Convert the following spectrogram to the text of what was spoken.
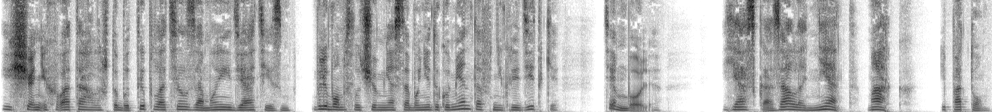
еще не хватало, чтобы ты платил за мой идиотизм. В любом случае, у меня с собой ни документов, ни кредитки. Тем более». Я сказала «нет, Марк». И потом,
